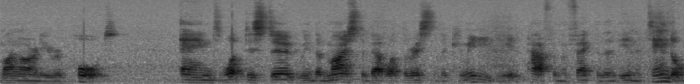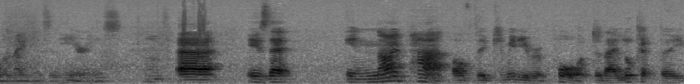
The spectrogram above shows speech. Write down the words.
minority report. And what disturbed me the most about what the rest of the committee did, apart from the fact that they didn't attend all the meetings and hearings, uh, is that in no part of the committee report do they look at the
